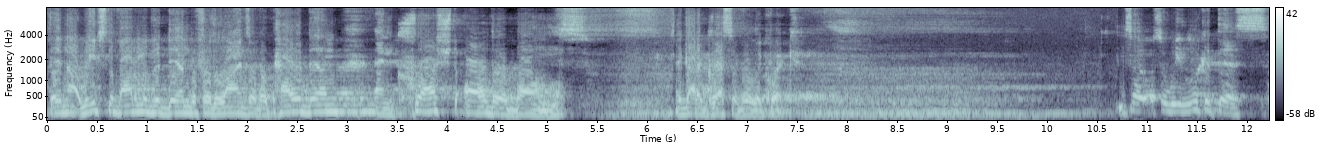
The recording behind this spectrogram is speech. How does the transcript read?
They had not reached the bottom of the den before the lions overpowered them and crushed all their bones. It got aggressive really quick. So, so we look at this,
